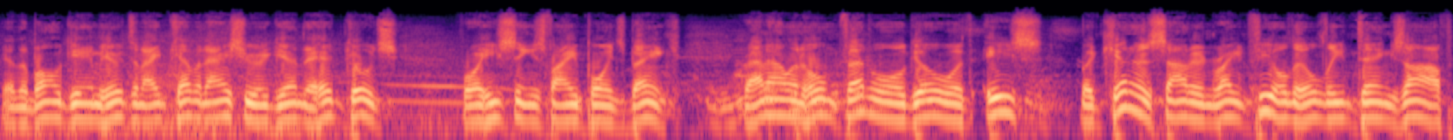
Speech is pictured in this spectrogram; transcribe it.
in the ball game here tonight. Kevin Asher again, the head coach for Hastings Five Points Bank. Grand Island Home Federal will go with Ace McKinnis out in right field. He'll lead things off.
